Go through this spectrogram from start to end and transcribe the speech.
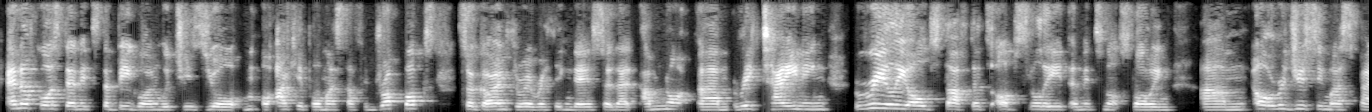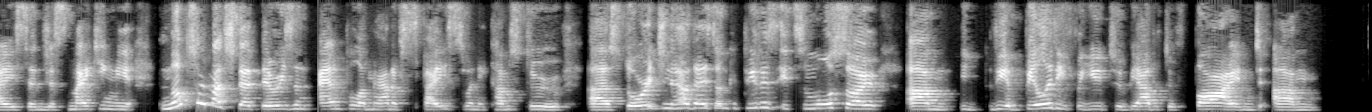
And of course, then it's the big one, which is your, I keep all my stuff in Dropbox. So going through everything there so that I'm not um, retaining really old stuff that's obsolete and it's not slowing um, or reducing my space and just making me not so much that there is an ample amount of space when it comes to uh, storage nowadays on computers. It's more so um, the ability for you to be able to find um,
